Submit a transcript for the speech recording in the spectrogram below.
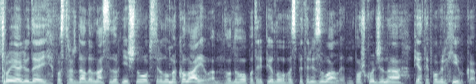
Троє людей постраждали внаслідок нічного обстрілу Миколаєва. Одного потерпілого госпіталізували. Пошкоджена п'ятиповерхівка.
